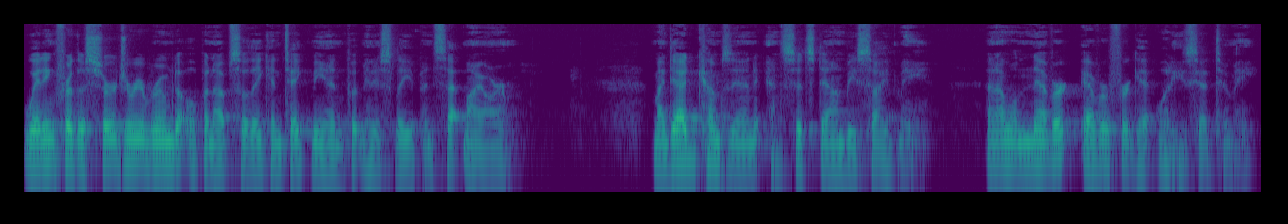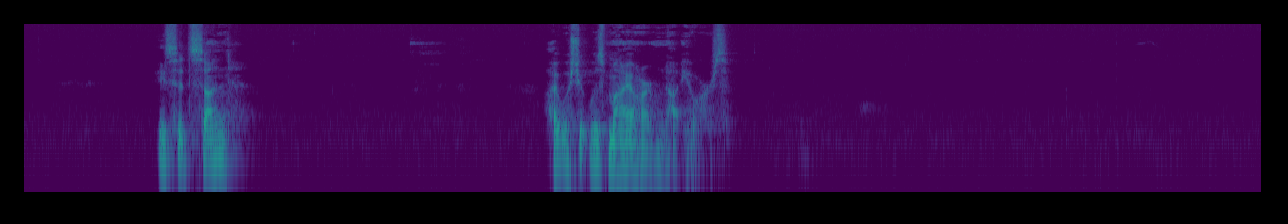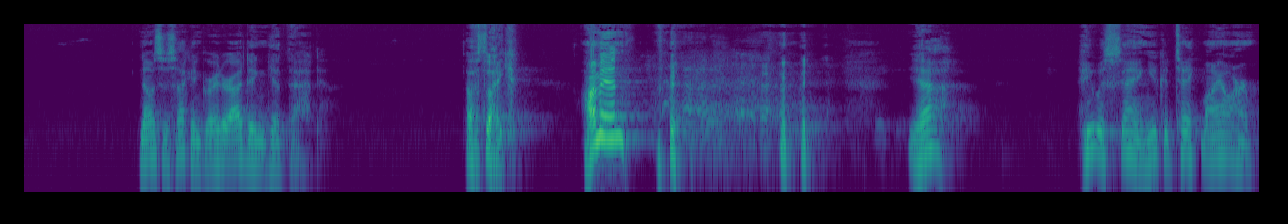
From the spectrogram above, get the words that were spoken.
waiting for the surgery room to open up so they can take me in, put me to sleep, and set my arm. My dad comes in and sits down beside me. And I will never, ever forget what he said to me. He said, Son, I wish it was my arm, not yours. Now, as a second grader, I didn't get that. I was like, I'm in. yeah. He was saying, You could take my arm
